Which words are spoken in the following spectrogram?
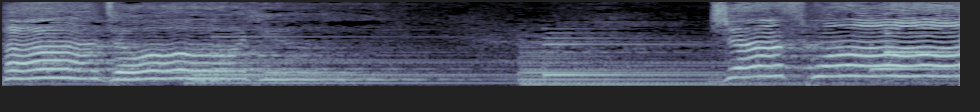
adore you. Just want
